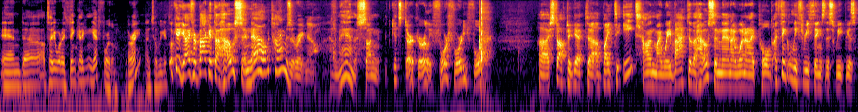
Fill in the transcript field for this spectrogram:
and uh, I'll tell you what I think I can get for them. All right, until we get. Okay, guys, we're back at the house, and now what time is it right now? Oh man, the sun gets dark early. 4:44. Uh, I stopped to get uh, a bite to eat on my way back to the house, and then I went and I pulled, I think, only three things this week because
